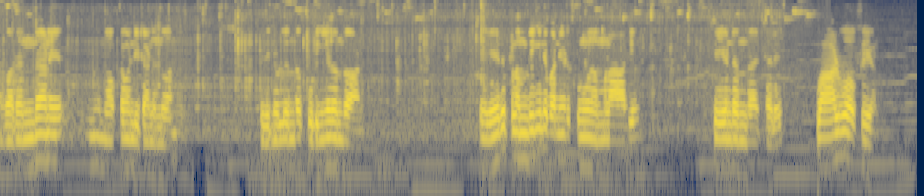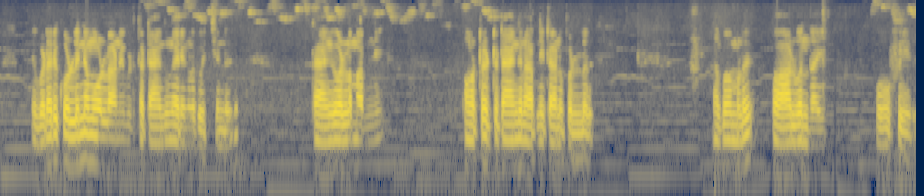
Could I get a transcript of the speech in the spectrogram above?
അപ്പോൾ അതെന്താണ് നോക്കാൻ വേണ്ടിയിട്ടാണ് എന്ന് വന്നത്? ഇതിന്റെ ഉള്ളിൽ എന്തോ കുടുങ്ങിയതെന്തോ ആണ്. ഏത് പ്ലംബിങ്ങിന്റെ പണിയെടുക്കുമ്പോൾ നമ്മൾ ആദ്യം ചെയ്യേണ്ടത് എന്താ വെച്ചാൽ വാൾവ് ഓഫ് ചെയ്യണം. ഇവിടെ ഒരു കൊള്ളിന്റെ മുകളിലാണ് ഇവിടുത്തെ ടാങ്കും കാര്യങ്ങളൊക്കെ വെച്ചിട്ടുണ്ട്. ടാങ്ക് വെള്ളം മറിഞ്ഞ് മോട്ടർ ഇട്ട് ടാങ്ക് നിറഞ്ഞിട്ടാണ് ഇപ്പോൾ ഉള്ളത്. അപ്പോൾ നമ്മൾ വാൾവ് എന്തായി? ഓഫ് ചെയ്ത്.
